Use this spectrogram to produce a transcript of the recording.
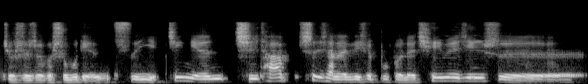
就是这个十五点四亿。今年其他剩下来的一些部分的签约金是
